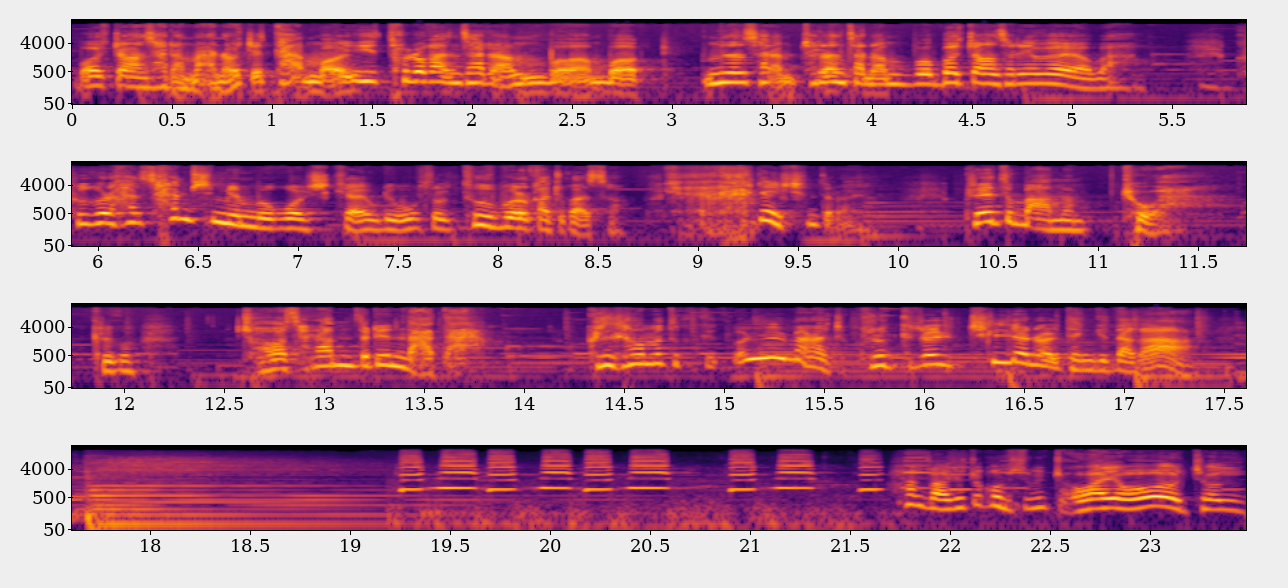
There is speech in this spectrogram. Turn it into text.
멀쩡한 사람 안 오지. 다 뭐이 돌아간 사람 뭐뭐 없는 사람 저런 사람 뭐 멀쩡한 사람이 왜요? 와 그걸 한 30명 목욕을 시켜요 우리 옷을 두 벌 가져가서 굉장히 힘들어요 그래도 마음은 좋아 그리고 저 사람들이 나다 그렇게 하면 또 그게 얼마나 좋- 그렇게를 7년을 댕기다가 한가하게 조금 있으면 좋아요. 저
